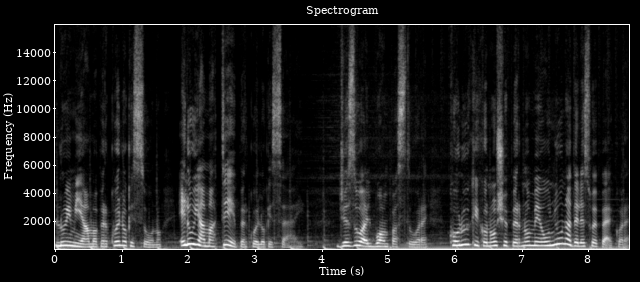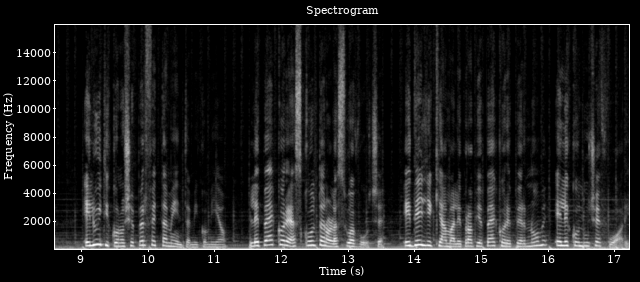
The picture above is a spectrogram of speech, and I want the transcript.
Lui mi ama per quello che sono e lui ama te per quello che sei. Gesù è il buon pastore, colui che conosce per nome ognuna delle sue pecore e lui ti conosce perfettamente, amico mio. Le pecore ascoltano la sua voce ed egli chiama le proprie pecore per nome e le conduce fuori.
